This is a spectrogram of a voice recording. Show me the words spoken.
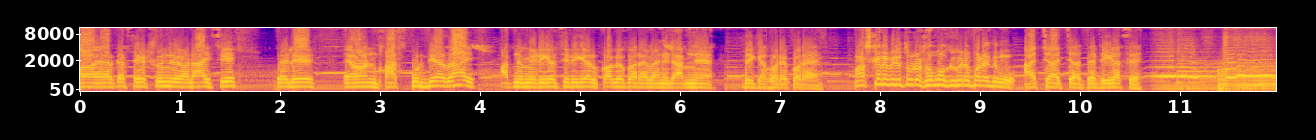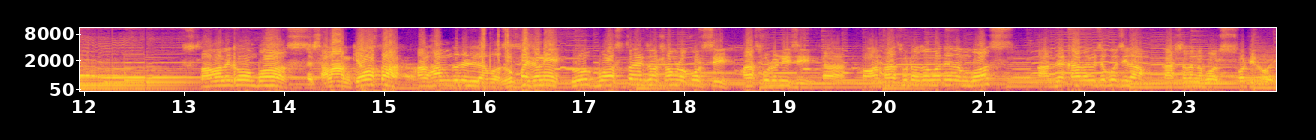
হ্যাঁ, এর কাছ থেকে শূন্য আইছে। তাহলে এখন পাসপোর্ট দেওয়া যায় আপনি মেডিকেল সিডিকেল কবে করাবেন এটা আপনি দেখা করে করায় মাঝখানে ভিতরে তোমরা সব করে পাঠাই দেবো। আচ্ছা আচ্ছা আচ্ছা ঠিক আছে। সালাম আলাইকুম বস। সালাম কি অবস্থা? আলহামদুলিল্লাহ বস। লোক পাইছো নি? লোক বস তো একজন সংগ্রহ করছি পাসপোর্টও নিয়েছি আমার পাসপোর্টটা জমা দিয়ে দেবো বস। আর যে কাজের বিষয়ে করছিলাম কার সাথে না বস সঠিক হয়।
